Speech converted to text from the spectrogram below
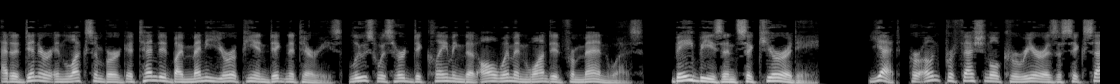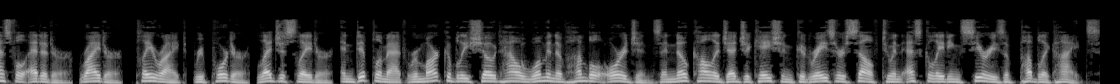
at a dinner in Luxembourg attended by many European dignitaries, Luce was heard declaiming that all women wanted from men was babies and security. Yet, her own professional career as a successful editor, writer, playwright, reporter, legislator, and diplomat remarkably showed how a woman of humble origins and no college education could raise herself to an escalating series of public heights.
